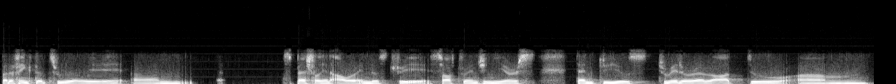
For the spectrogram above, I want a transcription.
But I think that's really, um, especially in our industry, software engineers tend to use Twitter a lot to um,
